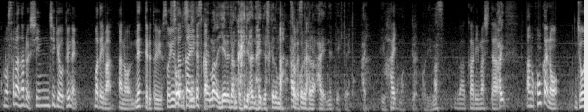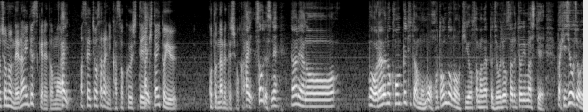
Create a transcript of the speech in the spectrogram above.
このさらなる新事業というのはまだ今あの練ってるというそういう段階ですか？すね、まだ言える段階ではないですけども、はい、これからはい練っていきたいと、はい、いうふうに思っております。わ、はい、かりました。はい、あの今回の上場の狙いですけれども、はい、まあ成長さらに加速していきたいということになるんでしょうか？はい、そうですね。やはりあのーまあ、我々のコンペティターももうほとんどの企業様がやっぱ上場されておりましてやっぱ非上場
